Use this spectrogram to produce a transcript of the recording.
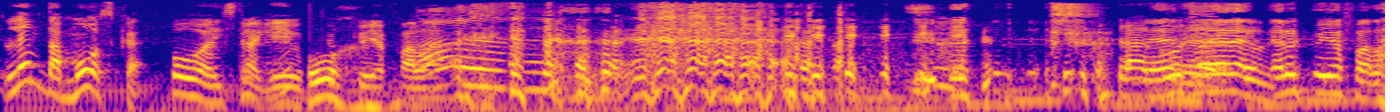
Lembra da mosca? Pô, estraguei o que eu ia falar. Ah, Dragou É, era, era o que eu ia falar.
